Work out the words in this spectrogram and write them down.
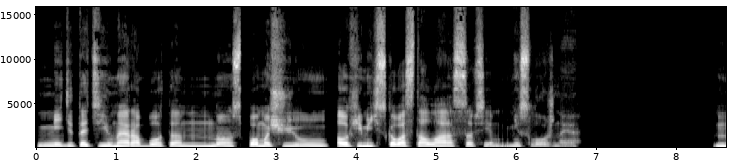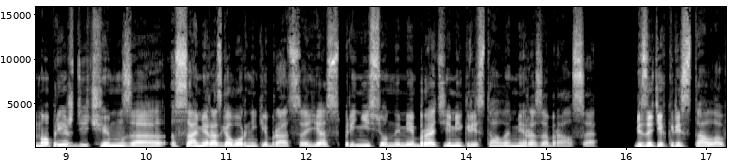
медитативная работа, но с помощью алхимического стола совсем несложная. Но прежде чем за сами разговорники браться, я с принесенными братьями кристаллами разобрался. Без этих кристаллов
